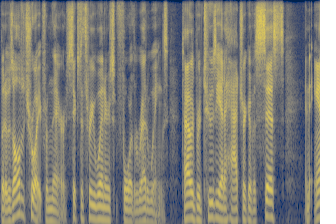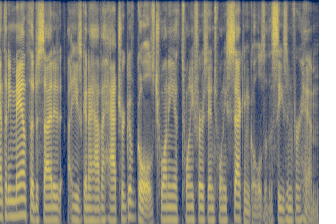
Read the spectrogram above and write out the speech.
but it was all Detroit from there. 6 3 winners for the Red Wings. Tyler Bertuzzi had a hat trick of assists, and Anthony Mantha decided he's going to have a hat trick of goals 20th, 21st, and 22nd goals of the season for him.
